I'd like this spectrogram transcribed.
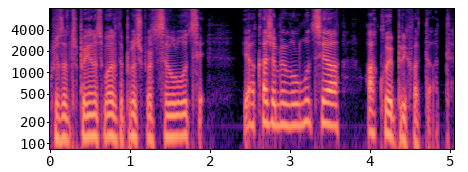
Kroz antropogenez morate proći proces evolucije. Ja kažem evolucija ako je prihvatate.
